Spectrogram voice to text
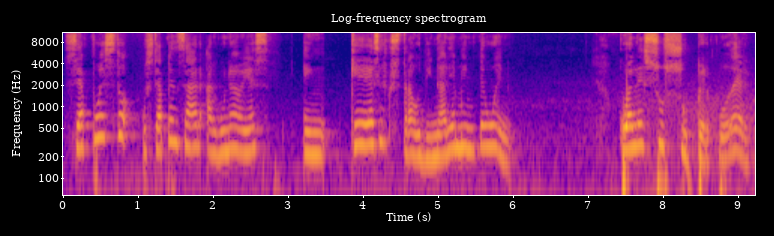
¿Se ha puesto usted a pensar alguna vez en qué es extraordinariamente bueno? ¿Cuál es su superpoder?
